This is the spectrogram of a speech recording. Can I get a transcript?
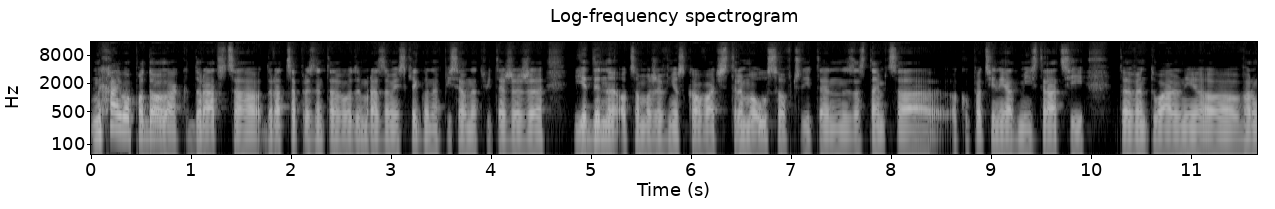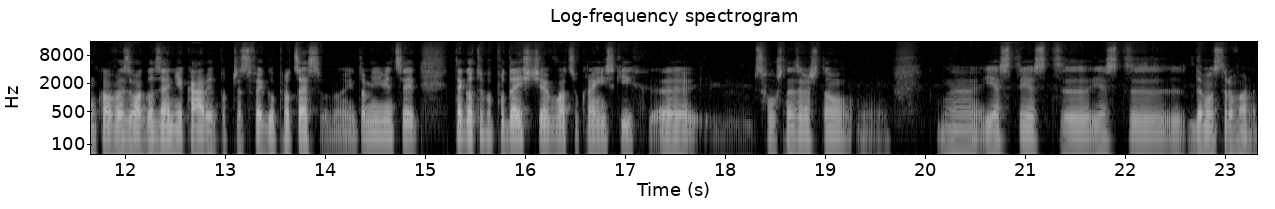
Michał Podolak, doradca, doradca prezydenta Władimira Załęskiego, napisał na Twitterze, że jedyne o co może wnioskować Stremousow, czyli ten zastępca okupacyjnej administracji, to ewentualnie o warunkowe złagodzenie kary podczas swojego procesu. No i to mniej więcej tego typu podejście władz ukraińskich, y, słuszne zresztą, y, jest, jest, jest demonstrowane.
